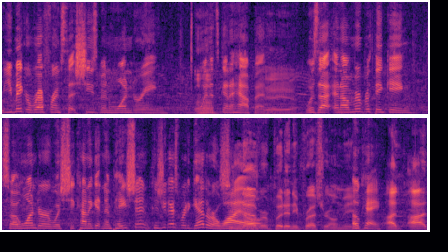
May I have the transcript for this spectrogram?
you make a reference that she's been wondering when Uh-huh. it's going to happen. Yeah, yeah. Was that? And I remember thinking. So I wonder, was she kind of getting impatient because you guys were together a while? She never put any pressure on me. Okay. I, I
